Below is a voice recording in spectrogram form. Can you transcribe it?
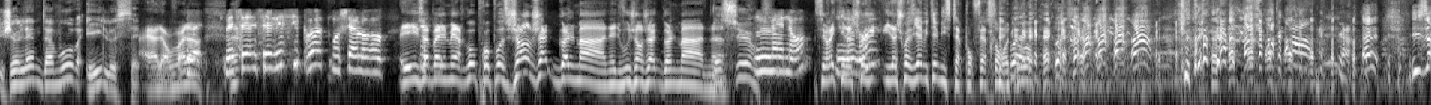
Je l'aime d'amour et il le sait. Alors voilà. Mais Euh, c'est c'est réciproque, mon cher Laurent. Et Isabelle Mergot propose Jean-Jacques Goldman. Êtes-vous Jean-Jacques Goldman? Bien sûr. Mais non. C'est vrai qu'il a Non, choisi, il a choisi Invité Mystère pour faire son retour. Isa,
